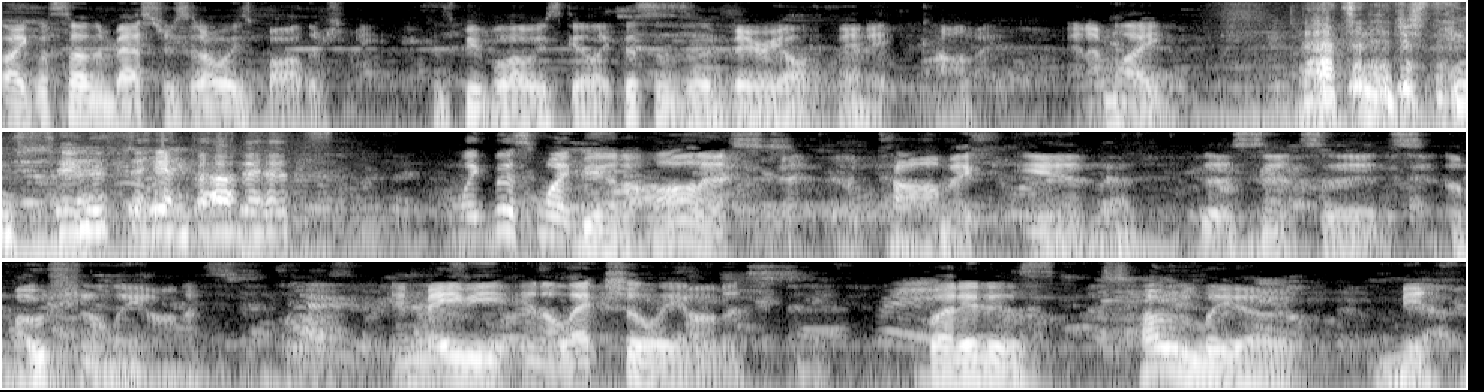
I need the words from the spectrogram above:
like with Southern Bastards, it always bothers me because people always go like, "This is a very authentic comic," and I'm like, That's an interesting thing to say about it. like this might be an honest comic in the sense that it's emotionally honest and maybe intellectually honest, but it is totally a myth.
